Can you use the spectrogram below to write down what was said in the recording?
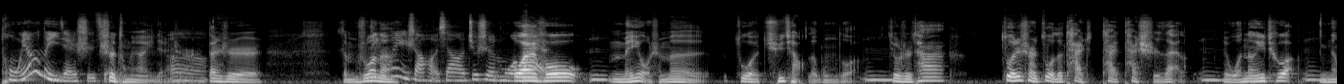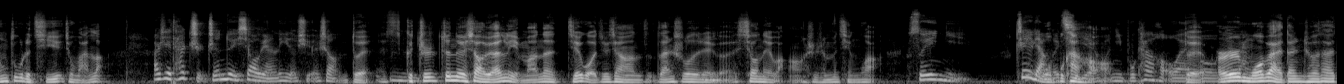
同样的一件事情，是同样一件事儿嗯，但是怎么说呢？定位上好像就是摩拜？OFO 嗯。没有什么做取巧的工作，嗯就是他做这事儿做的太太太实在了。嗯就我弄一车，嗯你能租着骑就完了。而且他只针对校园里的学生。对，只针针对校园里嘛，那结果就像咱说的这个校内网是什么情况？所以你这两个我不看好你不看好 OFO，对，而摩拜单车它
